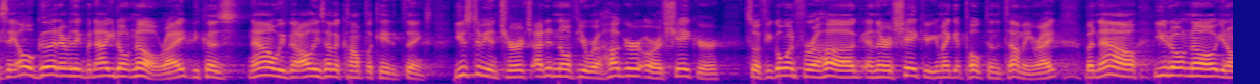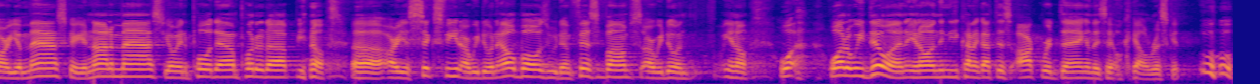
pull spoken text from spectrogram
say, oh, good, everything, but now you don't know, right? Because now we've got all these other complicated things. Used to be in church, I didn't know if you were a hugger or a shaker so if you go in for a hug and they're a shaker, you might get poked in the tummy, right? But now you don't know, you know, are you a mask? Are you not a mask? You want me to pull it down, put it up? You know, uh, are you six feet? Are we doing elbows? Are we doing fist bumps? Are we doing, you know, what, what are we doing? You know, and then you kind of got this awkward thing and they say, okay, I'll risk it. Ooh,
